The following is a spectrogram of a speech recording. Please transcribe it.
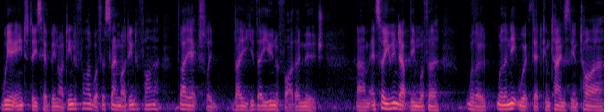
where entities have been identified with the same identifier, they actually they, they unify, they merge. Um, and so you end up then with a, with, a, with a network that contains the entire,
